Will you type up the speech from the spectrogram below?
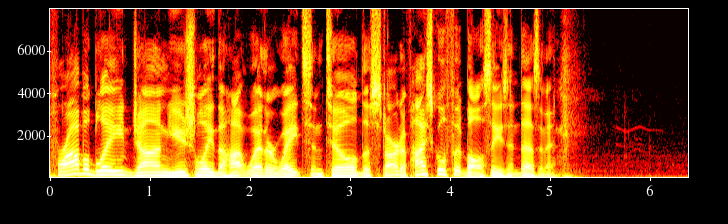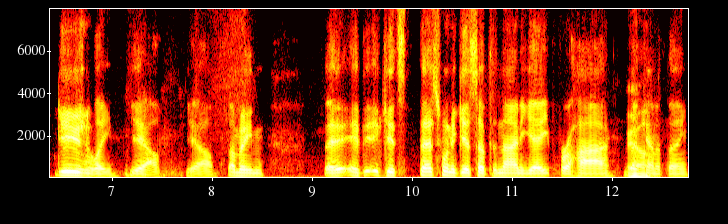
probably, John, usually the hot weather waits until the start of high school football season, doesn't it? Usually, yeah, yeah. I mean, it, it gets that's when it gets up to 98 for a high, that Yeah. kind of thing.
